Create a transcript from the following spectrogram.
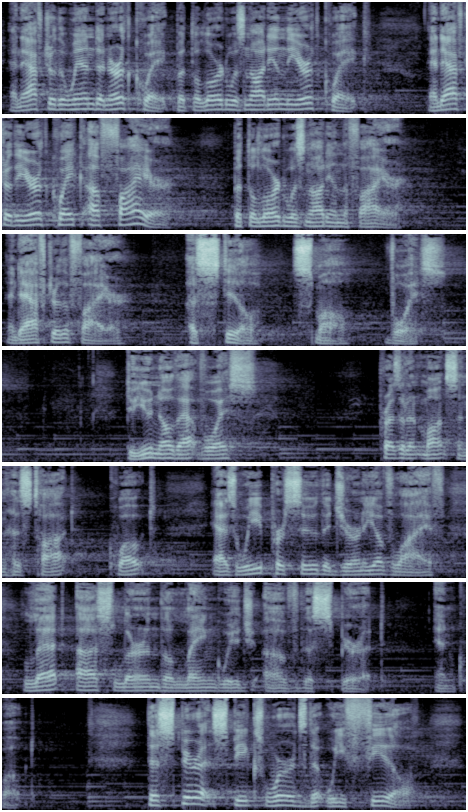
And after the wind, an earthquake, but the Lord was not in the earthquake. And after the earthquake, a fire, but the Lord was not in the fire. And after the fire, a still small voice. Do you know that voice? President Monson has taught, quote, as we pursue the journey of life, let us learn the language of the Spirit, end quote. The Spirit speaks words that we feel.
